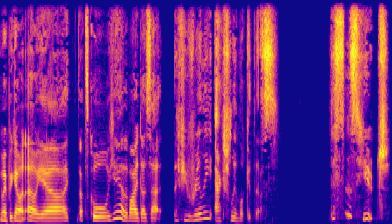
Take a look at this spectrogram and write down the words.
you might be going, oh yeah, that's cool. Yeah, the body does that. If you really actually look at this, this is huge.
